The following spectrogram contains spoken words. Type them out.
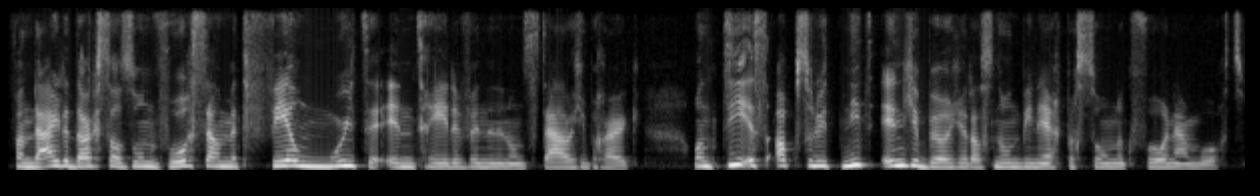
Vandaag de dag zal zo'n voorstel met veel moeite intreden vinden in ons taalgebruik, want die is absoluut niet ingeburgerd als non-binair persoonlijk voornaamwoord.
